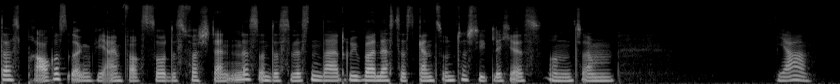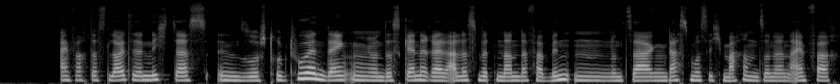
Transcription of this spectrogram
das braucht es irgendwie einfach so, das Verständnis und das Wissen darüber, dass das ganz unterschiedlich ist. Und ähm, ja, einfach, dass Leute nicht das in so Strukturen denken und das generell alles miteinander verbinden und sagen, das muss ich machen, sondern einfach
